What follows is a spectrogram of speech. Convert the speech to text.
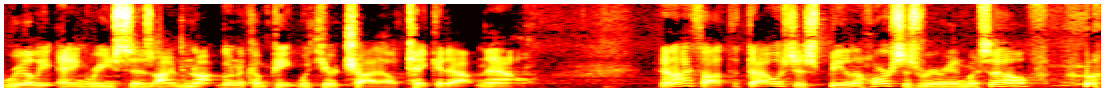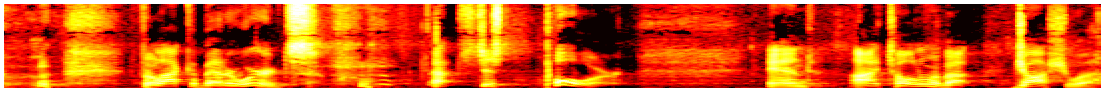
really angry. He says, I'm not going to compete with your child. Take it out now. And I thought that that was just being a horse's rear end myself, for lack of better words. That's just poor. And I told him about Joshua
